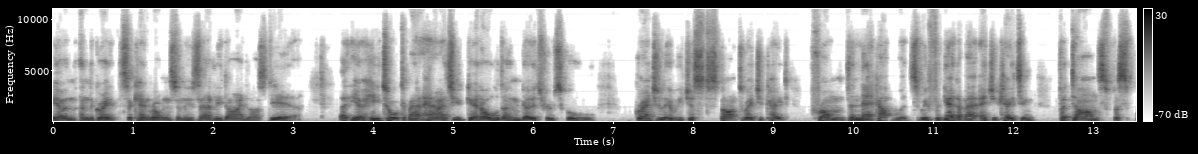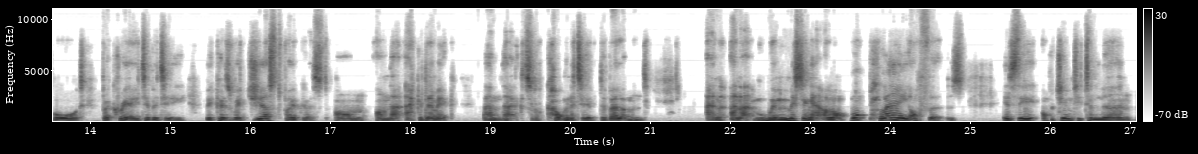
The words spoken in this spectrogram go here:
you know, and, and, the great Sir Ken Robinson, who sadly died last year, uh, you know, he talked about how as you get older and go through school, gradually we just start to educate from the neck upwards. We forget about educating for dance, for sport, for creativity, because we're just focused on on that academic and um, that sort of cognitive development, and and uh, we're missing out a lot. What play offers is the opportunity to learn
